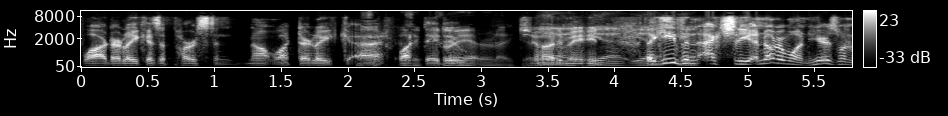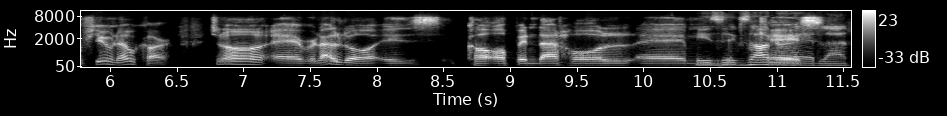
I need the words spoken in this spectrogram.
what they're like as a person, not what they're like at as what they do. like, Do you know what I mean? Yeah, yeah, like even yeah. actually another one. Here's one for you now, Car. Do you know uh, Ronaldo is caught up in that whole? Um, he's exonerated, case. lad.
